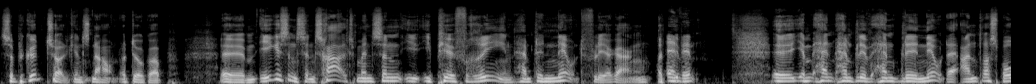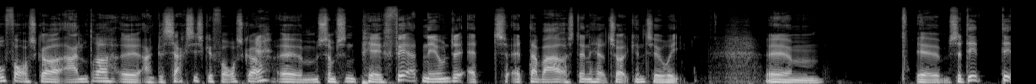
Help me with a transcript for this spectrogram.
så begyndte Tolkiens navn at dukke op. Øhm, ikke sådan centralt, men sådan i, i periferien. Han blev nævnt flere gange. Og Af det, hvem? Øh, jamen, han, han, blev, han blev nævnt af andre sprogforskere og andre øh, angelsaksiske forskere, ja. øhm, som sådan perifært nævnte, at, at der var også den her Tolkien-teori. Øhm, øhm, så det, det,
